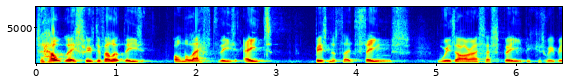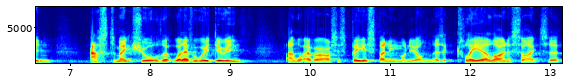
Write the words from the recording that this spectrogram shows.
To help this, we've developed these, on the left, these eight business-led themes with our SSB, because we've been asked to make sure that whatever we're doing and whatever our SSB is spending money on, there's a clear line of sight to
